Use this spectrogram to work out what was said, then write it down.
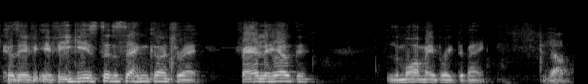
Because if if he gets to the second contract fairly healthy, Lamar may break the bank. Yep.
